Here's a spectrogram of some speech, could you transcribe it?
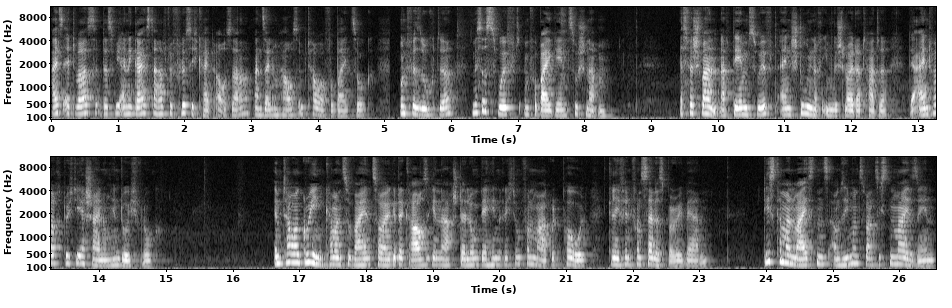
als etwas, das wie eine geisterhafte Flüssigkeit aussah, an seinem Haus im Tower vorbeizog und versuchte, Mrs. Swift im Vorbeigehen zu schnappen. Es verschwand, nachdem Swift einen Stuhl nach ihm geschleudert hatte, der einfach durch die Erscheinung hindurchflog. Im Tower Green kann man zuweilen Zeuge der grausigen Nachstellung der Hinrichtung von Margaret Pole, Gräfin von Salisbury, werden. Dies kann man meistens am 27. Mai sehen,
